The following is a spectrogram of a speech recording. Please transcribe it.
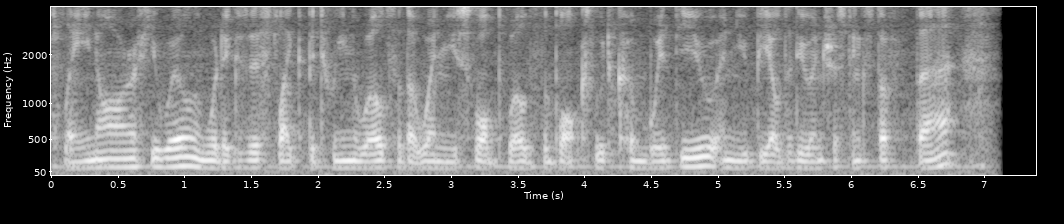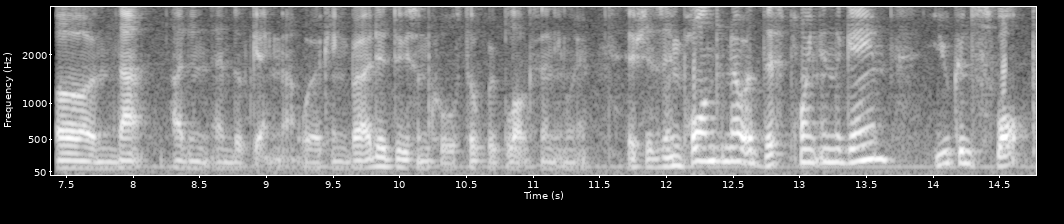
planar, if you will, and would exist like between the worlds so that when you swapped worlds, the blocks would come with you and you'd be able to do interesting stuff there. Um, that I didn't end up getting that working, but I did do some cool stuff with blocks anyway. It's important to note at this point in the game, you can swap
